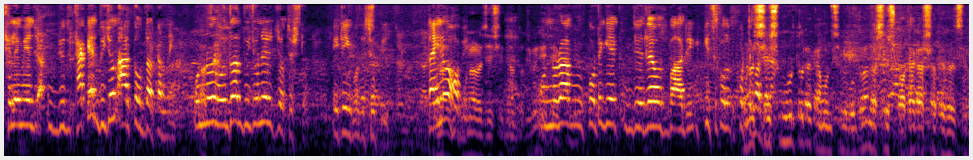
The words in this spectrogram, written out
ছেলে মেয়ে যদি থাকে দুজন আর কেউ দরকার নেই। অন্য আচ্ছা। ওদের দুজনের যথেষ্ট। এটাই বলেছে উকিল। তাইলেও হবে। ওনারা যে সিদ্ধান্ত দিবেন অন্যরা কোর্টে গিয়ে দিলেও বা কিছু করতে পারবে শেষ না। মুহূর্তটা কেমন ছিল বলতে পারেন? শেষ কথা কার সাথে হয়েছিল?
